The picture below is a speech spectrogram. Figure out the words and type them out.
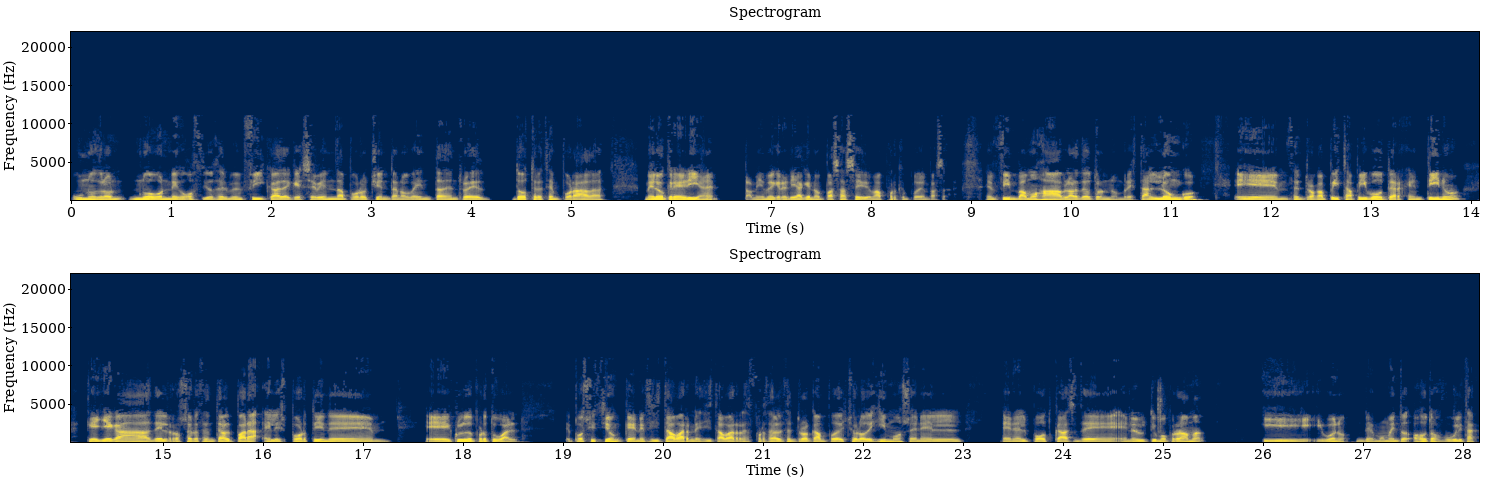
uno de los nuevos negocios del Benfica, de que se venda por 80-90 dentro de dos, tres temporadas. Me lo creería, ¿eh? También me creería que no pasase y demás porque pueden pasar. En fin, vamos a hablar de otros nombres. Tan Longo, eh, centrocampista, pivote argentino, que llega del Rosario Central para el Sporting eh, Club de Portugal. Eh, posición que necesitaba, necesitaba reforzar el centro del campo. De hecho, lo dijimos en el, en el podcast de, en el último programa y, bueno, de momento otros futbolistas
